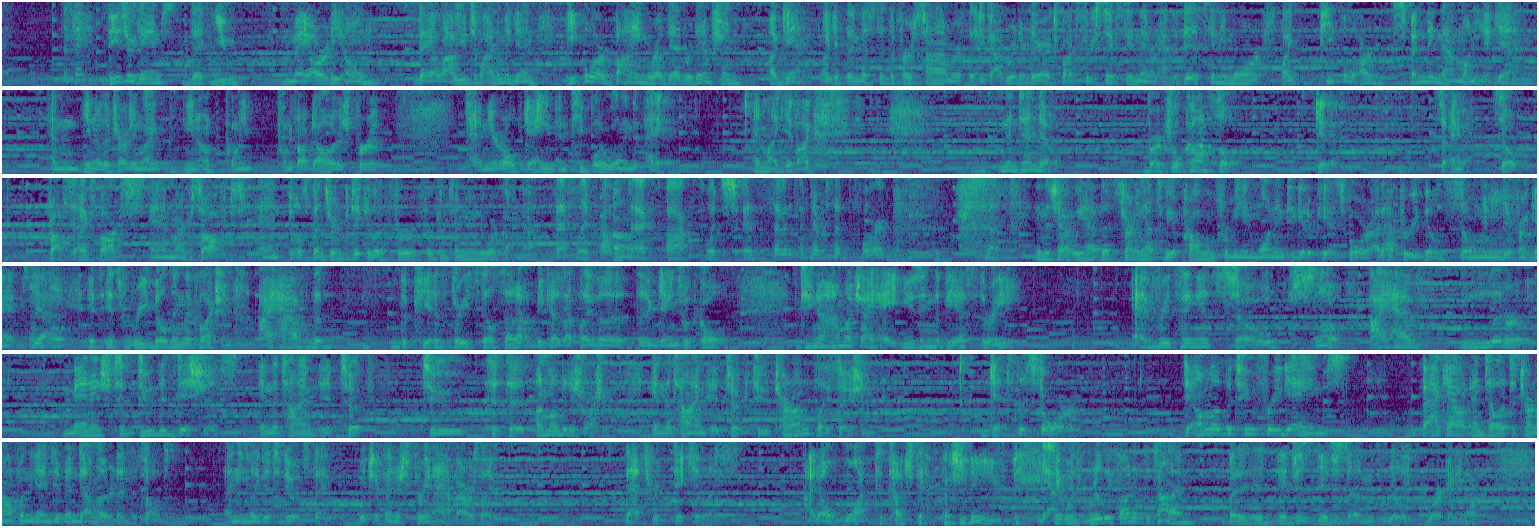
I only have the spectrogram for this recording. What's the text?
Okay. These are games that you may already own. They allow you to buy them again. People are buying Red Dead Redemption again. Like if they missed it the first time or if they got rid of their Xbox 360 and they don't have the disc anymore, like people are spending that money again. And you know, they're charging like, you know, 20 $25 for a 10-year-old game and people are willing to pay it. And like if I could Nintendo Virtual Console get it. So anyway, so props to Xbox and Microsoft and Phil Spencer in particular for for continuing to work on that. Definitely props to um, Xbox, which is a sentence I've never said before. Nice. In the chat we have that's turning out to be a problem for me in wanting to get a PS4. I'd have to rebuild so mm-hmm. many different games. Yeah, mm-hmm. it's it's rebuilding the collection. I have the the PS3 still set up because I play the the games with gold. Do you know how much I hate using the PS3? Everything is so slow. I have literally managed to do the dishes in the time it took to, to, to unload the dishwasher, in the time it took to turn on the PlayStation, get to the store, download the two free games, back out and tell it to turn off when the games have been downloaded and installed, and then leave it to do its thing, which it finished three and a half hours later. That's ridiculous. I don't want to touch that machine. Yeah. It was really fun at the time, but it, it, it just it just doesn't really work anymore.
